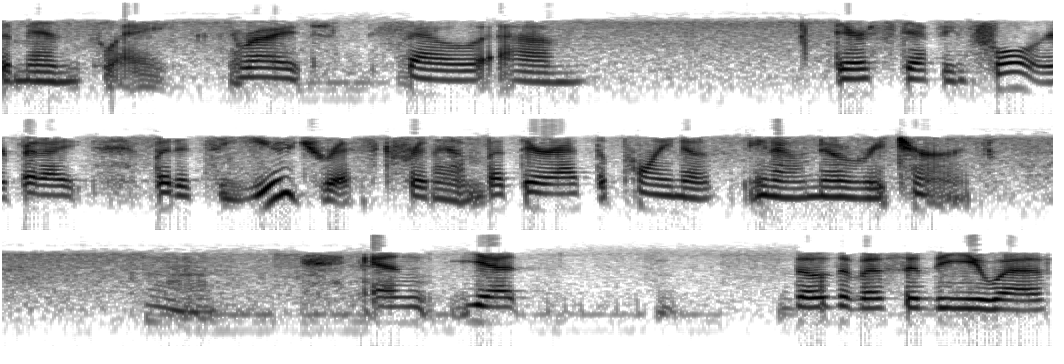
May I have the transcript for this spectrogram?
the men's way. right. So um, they're stepping forward, but I, but it's a huge risk for them. But they're at the point of you know no return. Hmm. And yet, those of us in the U.S.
